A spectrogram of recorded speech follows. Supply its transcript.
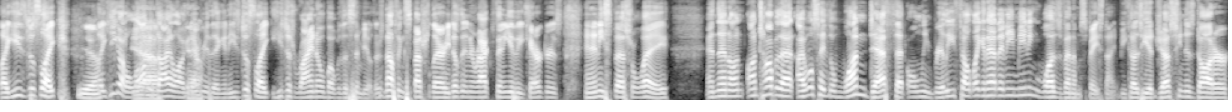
Like he's just like Yeah. like he got a lot Yeah, of dialogue and everything, and he's just like he's just Rhino but with a symbiote. There's nothing special there. He doesn't interact with any of the characters in any special way. And then on on top of that, I will say the one death that only really felt like it had any meaning was Venom Space Knight because he had just seen his daughter.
